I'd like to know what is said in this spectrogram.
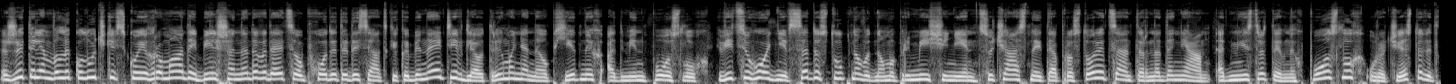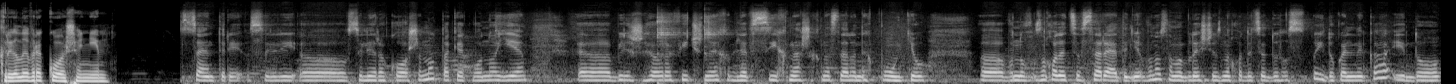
Жителям Великолучківської громади більше не доведеться обходити десятки кабінетів для отримання необхідних адмінпослуг. Відсьогодні все доступно в одному приміщенні. Сучасний та просторий центр надання адміністративних послуг урочисто відкрили в Ракошині. в центрі в селі, е, в селі Ракошино, так як воно є е, більш географічних для всіх наших населених пунктів. Е, Воно знаходиться всередині. Воно саме ближче знаходиться до і до Кальника, і до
